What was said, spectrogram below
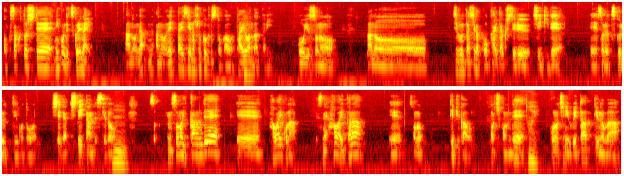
国策として日本で作れない、あの、なあの熱帯性の植物とかを台湾だったり、こういうその、あのー自分たちがこう開拓している地域で、えーそれを作るっていうことをしてたしていたんですけど、うんそその一環で、えーハワイ粉ですね、ハワイから、えーそのテピカを持ち込んで、はい。この地に植えたっていうのが、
